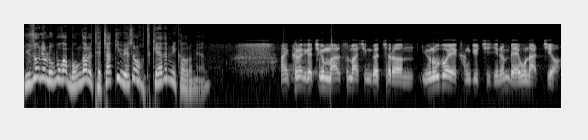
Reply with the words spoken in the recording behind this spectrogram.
윤석열 후보가 뭔가를 되찾기 위해서는 어떻게 해야 됩니까 그러면? 아니 그러니까 지금 말씀하신 것처럼 윤 후보의 강주 지지는 매우 낮죠.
